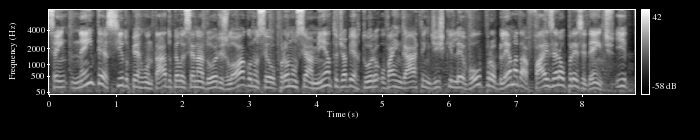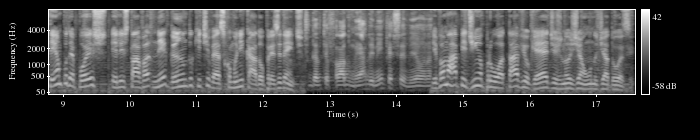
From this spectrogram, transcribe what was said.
Sem nem ter sido perguntado pelos senadores logo no seu pronunciamento de abertura, o Weingarten diz que levou o problema da Pfizer ao presidente. E tempo depois, ele estava negando que tivesse comunicado ao presidente. Deve ter falado merda e nem percebeu, né? E vamos rapidinho pro Otávio Guedes no G1 no dia 12.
